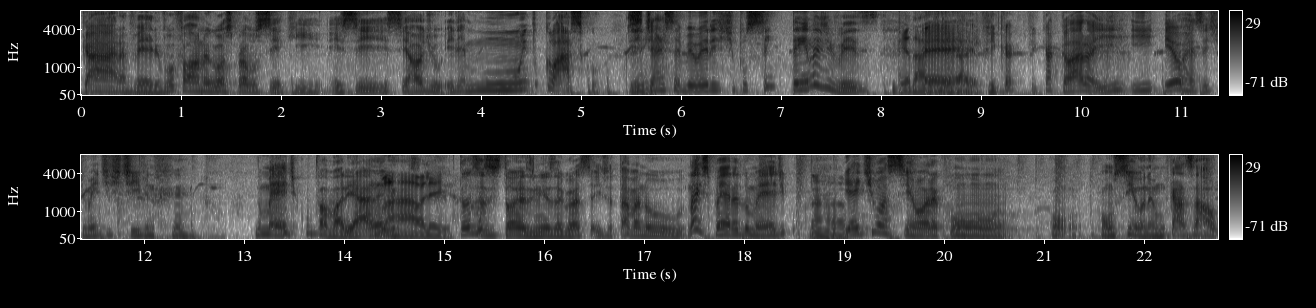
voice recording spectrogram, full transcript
Cara, velho, vou falar um negócio pra você aqui. Esse, esse áudio, ele é muito clássico. A gente Sim. já recebeu ele, tipo, centenas de vezes. Verdade, É, verdade. Fica, fica claro aí. E eu recentemente estive no médico, pra variar, né? Ah, olha aí. Todas as histórias minhas agora são isso. Eu tava no, na espera do médico. Aham. E aí tinha uma senhora com, com, com um senhor, né? Um casal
